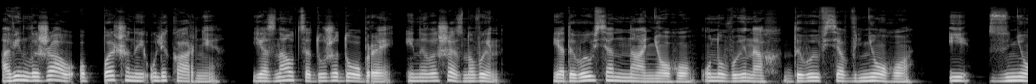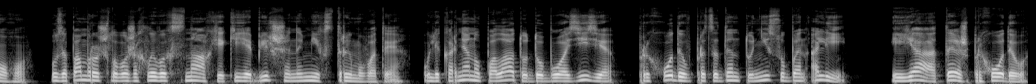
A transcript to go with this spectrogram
А він лежав обпечений у лікарні. Я знав це дуже добре, і не лише з новин. Я дивився на нього у новинах, дивився в нього і з нього у запаморочливо жахливих снах, які я більше не міг стримувати. У лікарняну палату до Буазізі приходив президент Тунісу Бен Алі. І я теж приходив.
